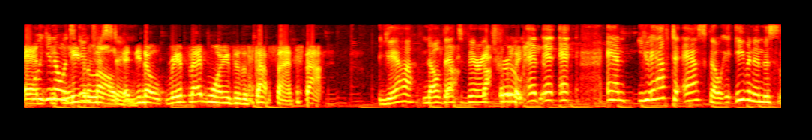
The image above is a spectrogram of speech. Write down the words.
And well, you know, it's leave it alone. And you know, red flag warnings is a stop sign. Stop. Yeah, no, that's very Stop true. And, and, and and you have to ask though, even in this,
